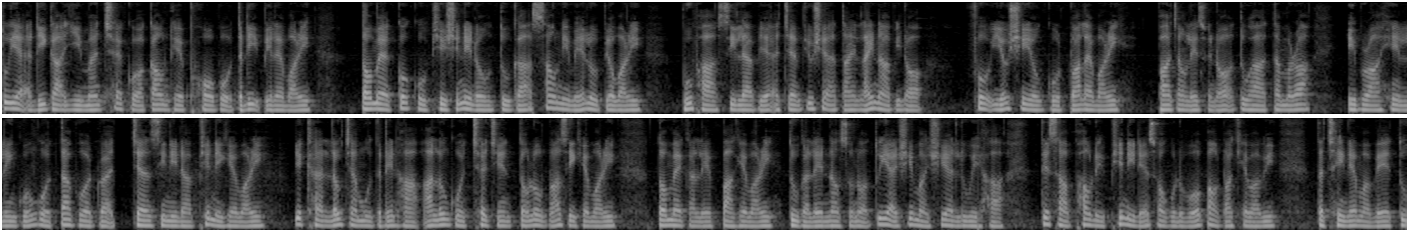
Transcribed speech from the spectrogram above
သူ့ရဲ့အဓိကရည်မှန်းချက်ကိုအကောင့်ထဲဖော်ဖို့တတိပေးလိုက်ပါရီတော်မဲ့ကုတ်ကိုဖြည့်ရှင်းနေတော့သူကစောင့်နေမယ်လို့ပြောပါရီဘူးဖာစီလပ်ရဲ့အကြံပြုချက်အတိုင်းလိုက်နာပြီးတော့ဖို့ရုပ်ရှင်ရုံကိုတွားလိုက်ပါရီဘာကြောင့်လဲဆိုရင်တော့သူဟာတမရအီဘရာဟင်လင်ကွန်ကိုတတ်ဖို့အတွက်ကြံစီနေတာဖြစ်နေခဲ့ပါရီ ပြစ်ခတ်လောက်ချမှုတည်င်းဟာအလုံးကိုချက်ချင်းတုံလုံးသွားစီခဲ့ပါရီတော်မဲ့ကလည်းပါခဲ့ပါရီသူကလည်းနောက်ဆုံးတော့သူ့ရဲ့ရှေ့မှာရှိတဲ့လူတွေဟာတစ္ဆာဖောက်တွေဖြစ်နေတဲ့ဆော်ကိုတော့ပေါက်သွားခဲ့ပါပြီ။တစ်ချိန်တည်းမှာပဲသူ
